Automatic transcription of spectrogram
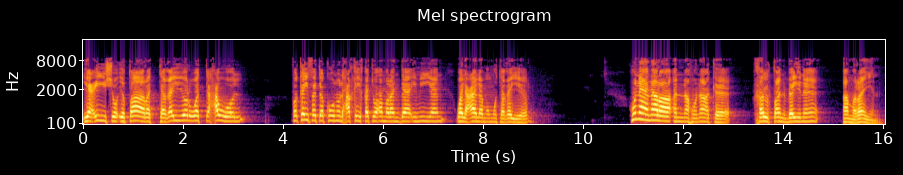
يعيش إطار التغير والتحول فكيف تكون الحقيقة امرا دائميا والعالم متغير؟ هنا نرى أن هناك خلطا بين أمرين.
